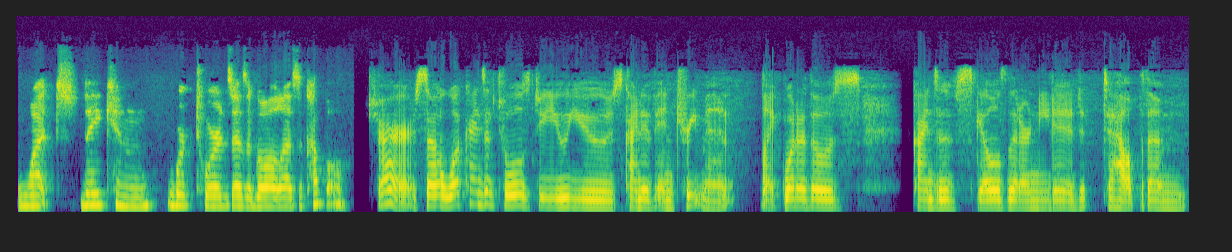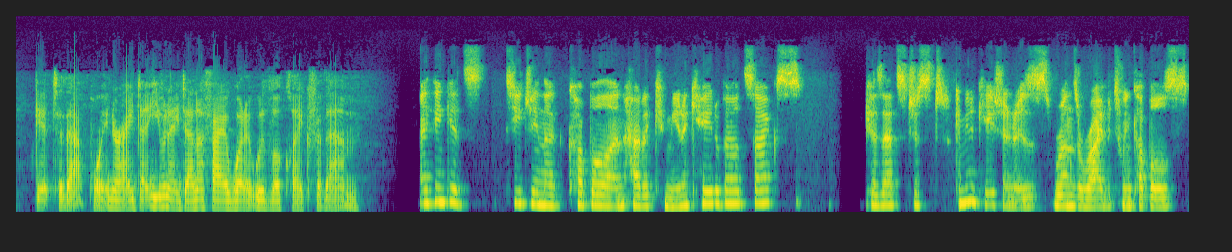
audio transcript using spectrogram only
what they can work towards as a goal as a couple. Sure. So, what kinds of tools do you use kind of in treatment? Like, what are those kinds of skills that are needed to help them get to that point or ide- even identify what it would look like for them? I think it's teaching the couple on how to communicate about sex because that's just communication is runs awry between couples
